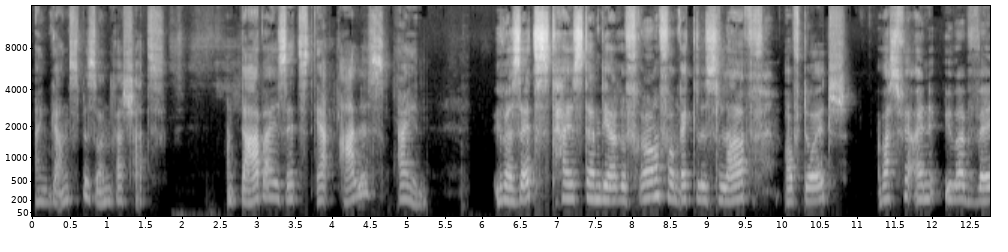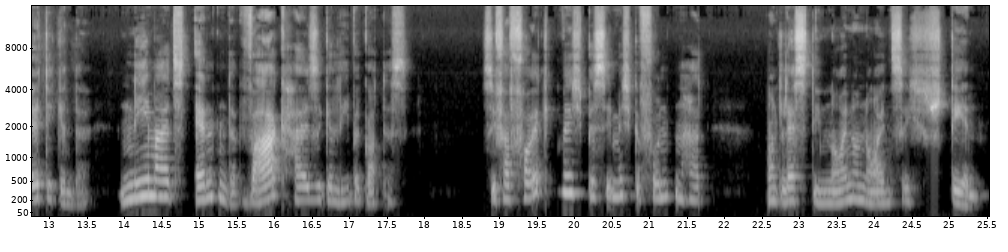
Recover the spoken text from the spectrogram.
Ein ganz besonderer Schatz. Und dabei setzt er alles ein. Übersetzt heißt dann der Refrain von Reckless Love auf Deutsch, was für eine überwältigende, niemals endende, waghalsige Liebe Gottes. Sie verfolgt mich, bis sie mich gefunden hat und lässt die 99 stehen.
